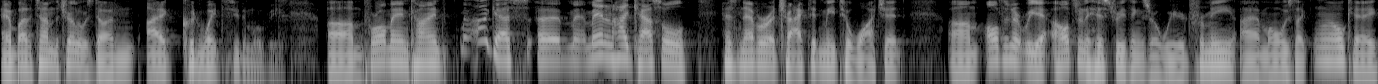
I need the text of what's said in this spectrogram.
And by the time the trailer was done, I couldn't wait to see the movie. Um, For All Mankind, I guess uh, Man in High Castle has never attracted me to watch it. Um, alternate rea- alternate history things are weird for me. I'm always like, "Oh, okay,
